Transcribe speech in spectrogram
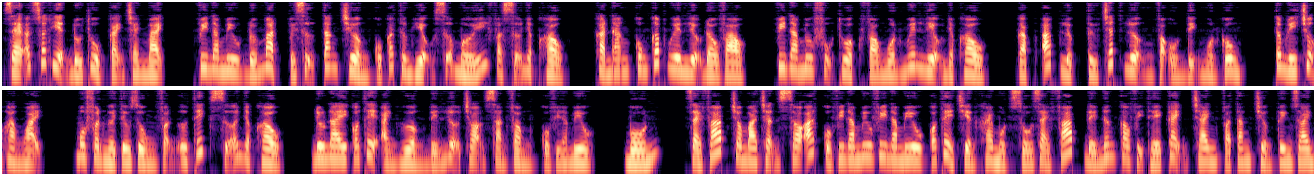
rẻ ắt xuất hiện đối thủ cạnh tranh mạnh. Vinamilk đối mặt với sự tăng trưởng của các thương hiệu sữa mới và sữa nhập khẩu, khả năng cung cấp nguyên liệu đầu vào. Vinamilk phụ thuộc vào nguồn nguyên liệu nhập khẩu, gặp áp lực từ chất lượng và ổn định nguồn cung. Tâm lý chuộng hàng ngoại, một phần người tiêu dùng vẫn ưa thích sữa nhập khẩu, điều này có thể ảnh hưởng đến lựa chọn sản phẩm của Vinamilk. 4. Giải pháp cho ma trận so át của Vinamilk Vinamilk có thể triển khai một số giải pháp để nâng cao vị thế cạnh tranh và tăng trưởng kinh doanh.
